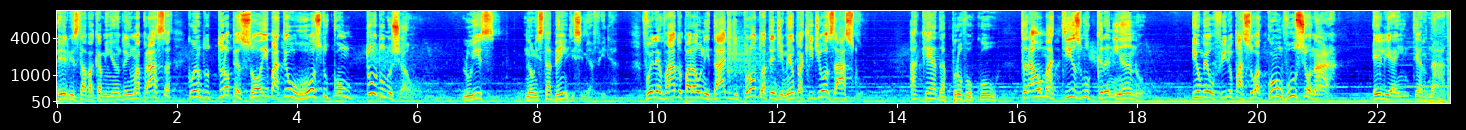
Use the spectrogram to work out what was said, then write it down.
Ele estava caminhando em uma praça quando tropeçou e bateu o rosto com tudo no chão. Luiz não está bem, disse minha filha. Foi levado para a unidade de pronto atendimento aqui de Osasco. A queda provocou traumatismo craniano e o meu filho passou a convulsionar. Ele é internado.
